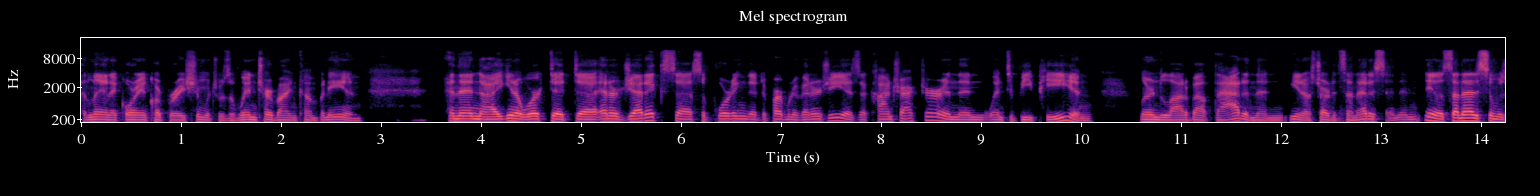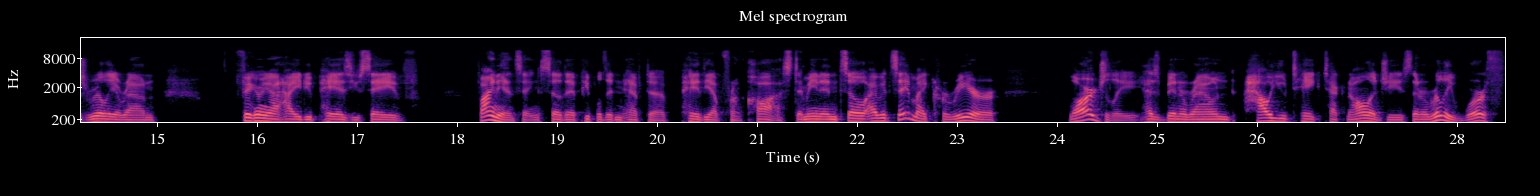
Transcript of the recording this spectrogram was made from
Atlantic Orient Corporation, which was a wind turbine company, and and then I, you know, worked at uh, Energetics, uh, supporting the Department of Energy as a contractor, and then went to BP and learned a lot about that, and then you know started SunEdison, and you know SunEdison was really around figuring out how you do pay as you save financing so that people didn't have to pay the upfront cost. I mean, and so I would say my career largely has been around how you take technologies that are really worth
